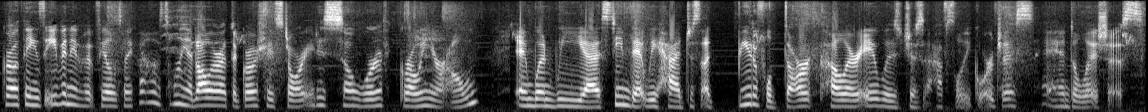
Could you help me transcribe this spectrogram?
grow things even if it feels like, oh, it's only a dollar at the grocery store. It is so worth growing your own. And when we uh, steamed it, we had just a beautiful dark color. It was just absolutely gorgeous and delicious.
